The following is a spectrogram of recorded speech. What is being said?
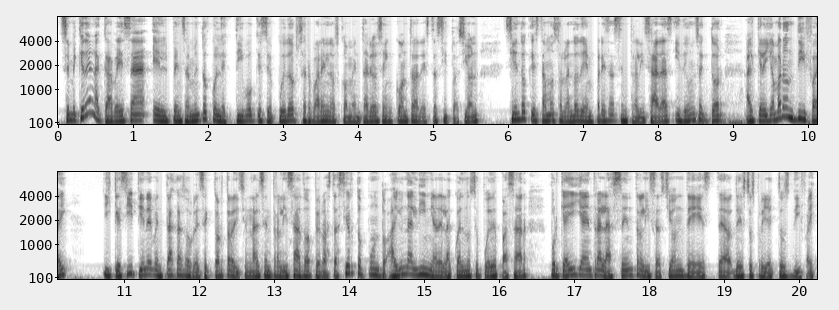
Se me queda en la cabeza el pensamiento colectivo que se puede observar en los comentarios en contra de esta situación, siendo que estamos hablando de empresas centralizadas y de un sector al que le llamaron DeFi y que sí tiene ventajas sobre el sector tradicional centralizado, pero hasta cierto punto hay una línea de la cual no se puede pasar porque ahí ya entra la centralización de, de estos proyectos DeFi.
